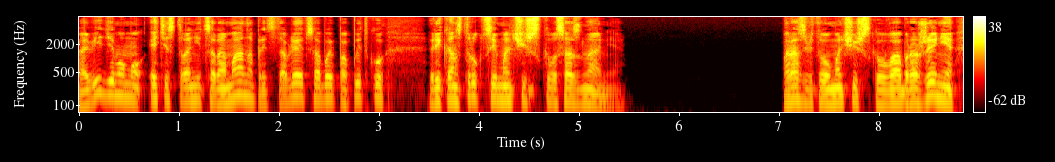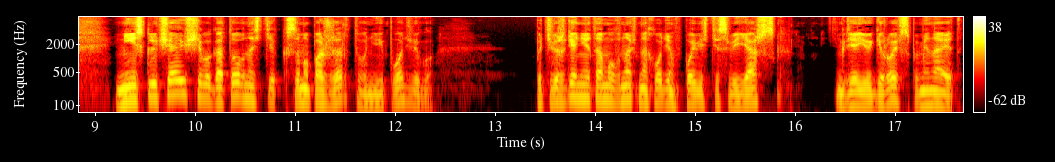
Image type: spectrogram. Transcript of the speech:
По-видимому, эти страницы романа представляют собой попытку реконструкции мальчишеского сознания, развитого мальчишеского воображения, не исключающего готовности к самопожертвованию и подвигу. Подтверждение тому вновь находим в повести «Свияжск», где ее герой вспоминает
